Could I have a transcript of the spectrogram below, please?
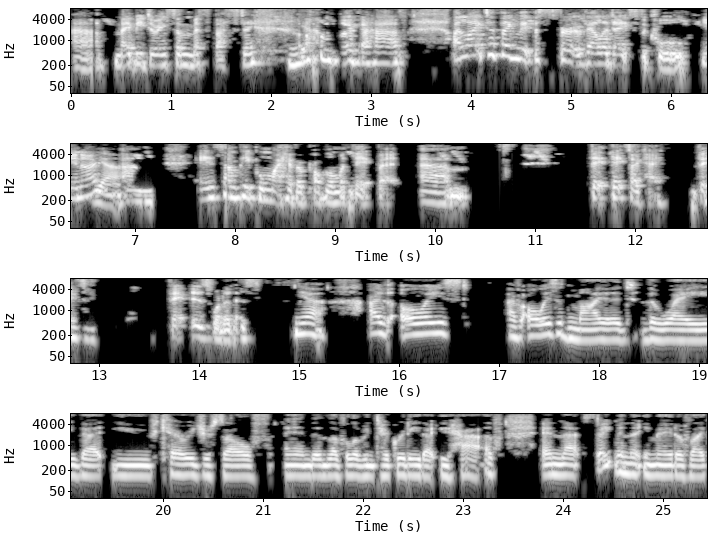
uh, maybe doing some myth busting yeah. on my behalf. I like to think that the spirit validates the call, you know? Yeah. Um, and some people might have a problem with that, but um, that, that's okay. That's, that is what it is. Yeah. I've always I've always admired the way that you've carried yourself and the level of integrity that you have. And that statement that you made of like,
